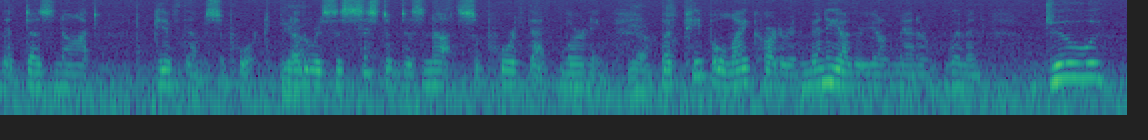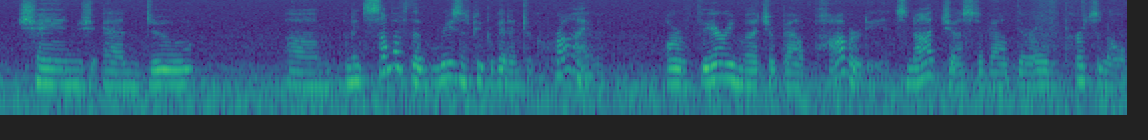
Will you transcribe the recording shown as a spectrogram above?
that does not give them support. In Yeah. other words, the system does not support that learning. Yeah. But people like Carter and many other young men and women do change and do. Um, I mean, some of the reasons people get into crime are very much about poverty. It's not just about their own personal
